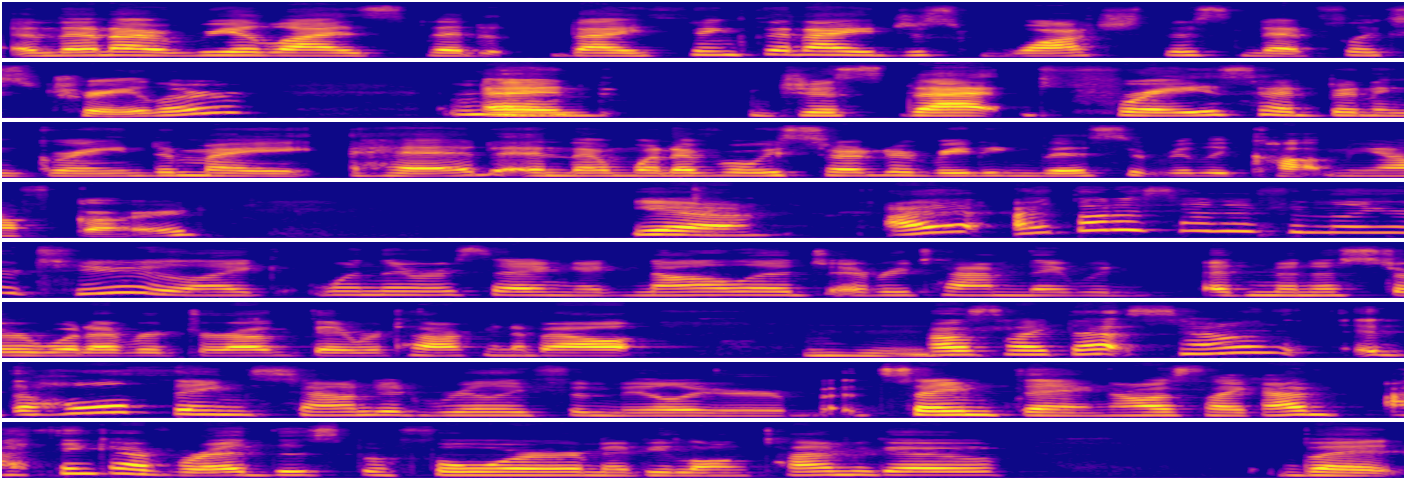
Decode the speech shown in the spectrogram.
And then I realized that I think that I just watched this Netflix trailer, Mm-hmm. and just that phrase had been ingrained in my head. And then whenever we started reading this, it really caught me off guard. yeah, I I thought it sounded familiar too. Like when they were saying acknowledge every time they would administer whatever drug they were talking about. Mm-hmm. I was like, that sound. The whole thing sounded really familiar, but same thing. I was like, I I think I've read this before, maybe a long time ago, but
